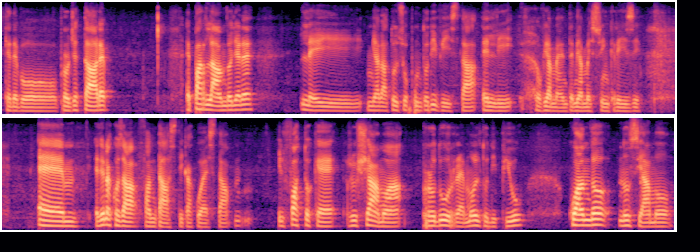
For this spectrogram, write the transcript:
che devo progettare e parlandogliene lei mi ha dato il suo punto di vista e lì ovviamente mi ha messo in crisi. Ehm, ed è una cosa fantastica questa, il fatto che riusciamo a produrre molto di più quando non siamo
